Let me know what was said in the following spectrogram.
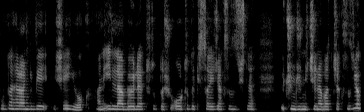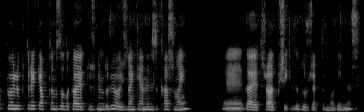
Burada herhangi bir şey yok. Hani illa böyle tutup da şu ortadaki sayacaksınız işte üçüncünün içine batacaksınız. Yok böyle bir direkt yaptığınızda da gayet düzgün duruyor. O yüzden kendinizi kasmayın. Ee, gayet rahat bir şekilde duracaktır modeliniz.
